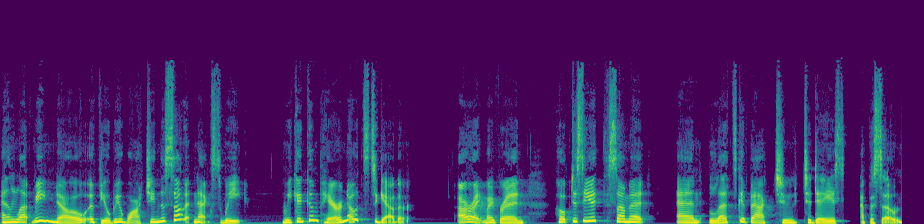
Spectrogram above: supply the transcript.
and let me know if you'll be watching the summit next week. We can compare notes together. All right, my friend. Hope to see you at the summit. And let's get back to today's episode.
